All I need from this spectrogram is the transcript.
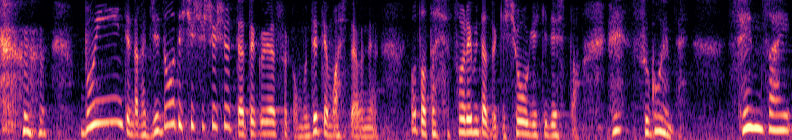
ブイーンってなんか自動でシュシュシュシュってやってくるやつとかも出てましたよね。ちょっと私それ見た時衝撃でした。えすごいみたいな。洗剤？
